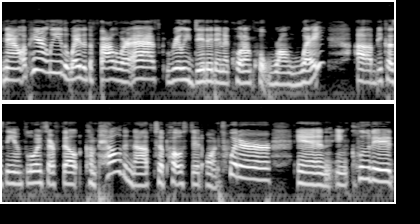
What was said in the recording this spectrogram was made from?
Now, apparently, the way that the follower asked really did it in a quote unquote wrong way uh, because the influencer felt compelled enough to post it on Twitter and included,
